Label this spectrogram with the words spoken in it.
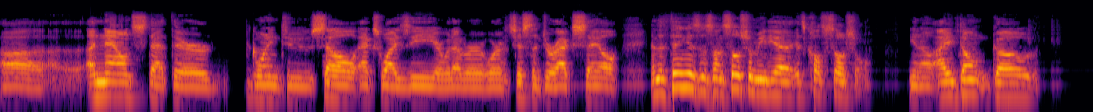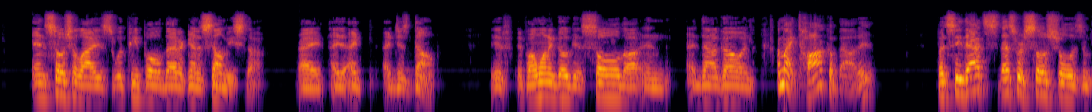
uh, announce that they're going to sell XYZ or whatever, or it's just a direct sale. And the thing is, is on social media, it's called social. You know, I don't go and socialize with people that are going to sell me stuff, right? I, I, I just don't. If if I want to go get sold, uh, and, and then I'll go and I might talk about it, but see that's that's where socialism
